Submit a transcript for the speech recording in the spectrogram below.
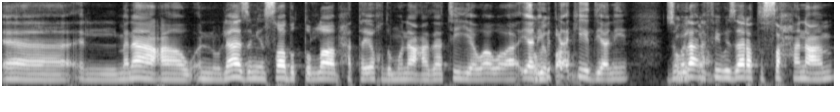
آه، المناعة وإنه لازم ينصاب الطلاب حتى ياخذوا مناعة ذاتية و يعني بالتأكيد يعني زملائنا في وزارة الصحة نعم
